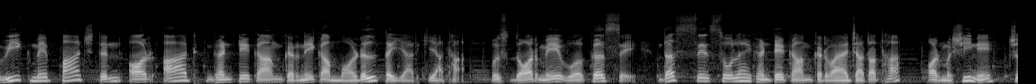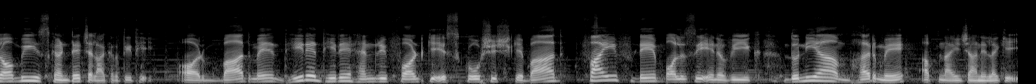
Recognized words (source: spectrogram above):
वीक में पाँच दिन और आठ घंटे काम करने का मॉडल तैयार किया था। उस दौर में वर्कर्स से 10 से 16 घंटे काम करवाया जाता था। और मशीनें 24 घंटे चला करती थी। और बाद में धीरे धीरे हेनरी फोर्ड की इस कोशिश के बाद five day policy in a week दुनिया भर में अपनाई जाने लगी।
